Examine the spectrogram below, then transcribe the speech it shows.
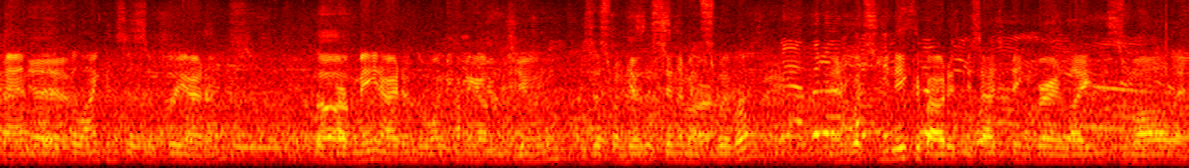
And the, the line consists of three items. Our main item, the one coming out in June, is this one here, the Cinemin Swivel. And what's unique about it, besides being very light and small and,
